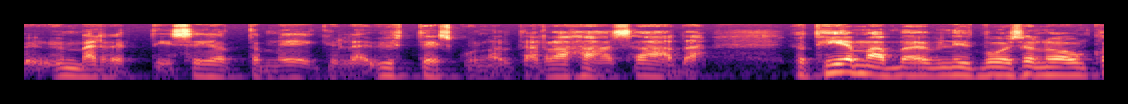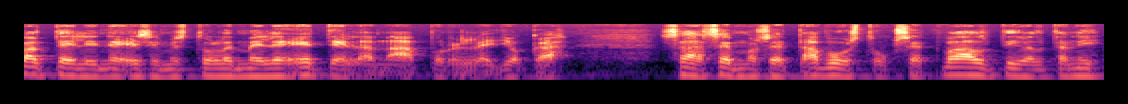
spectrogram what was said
ymmärrettiin se, että me ei kyllä yhteiskunnalta rahaa saada. Jotta hieman, niin voi sanoa, on kateellinen esimerkiksi tuolle meille etelänaapurille, joka saa semmoiset avustukset valtiolta, niin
